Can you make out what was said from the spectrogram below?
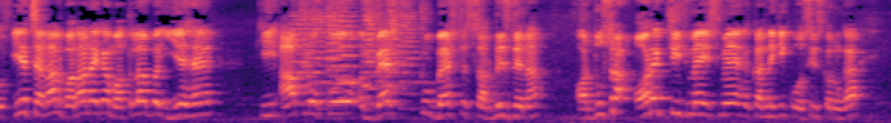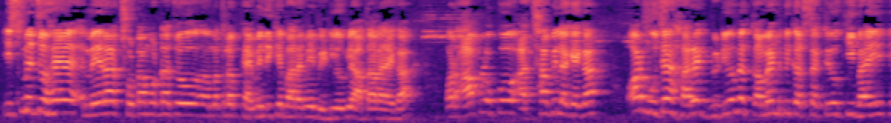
तो ये चैनल बनाने का मतलब ये है कि आप लोग को बेस्ट टू बेस्ट सर्विस देना। और दूसरा और एक चीज़ मैं इसमें करने की कोशिश करूँगा इसमें जो है मेरा छोटा मोटा जो मतलब फैमिली के बारे में वीडियो भी आता रहेगा और आप लोग को अच्छा भी लगेगा और मुझे हर एक वीडियो में कमेंट भी कर सकते हो कि भाई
